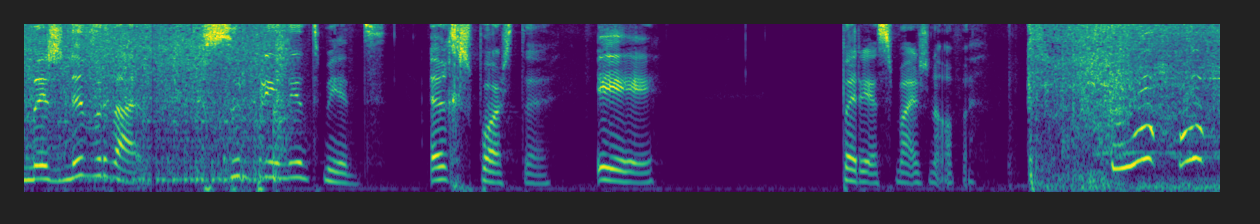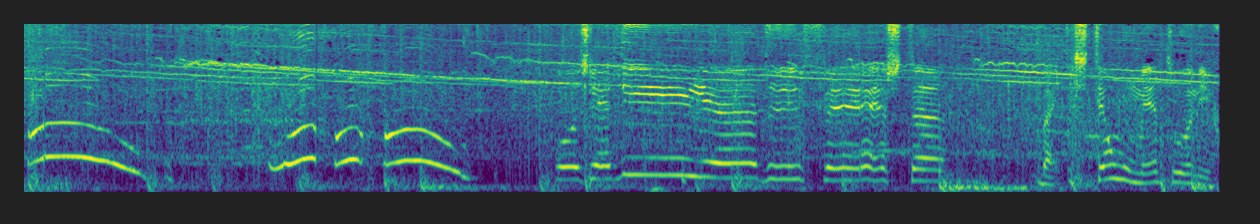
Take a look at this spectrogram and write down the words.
Mas na verdade, surpreendentemente, a resposta é. Parece mais nova. Hoje é dia de festa. Bem, isto é um momento único.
